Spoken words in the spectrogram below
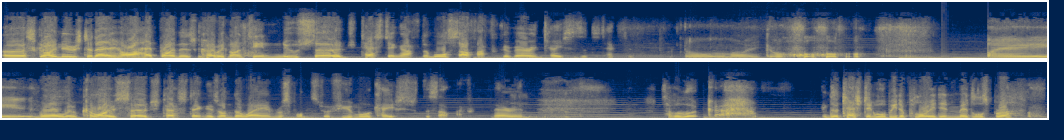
Uh, Sky News today, our headline is COVID 19 new surge testing after more South Africa variant cases are detected. Oh my god. Hey! More localized surge testing is underway in response to a few more cases of the South African variant. Let's have a look. The testing will be deployed in Middlesbrough,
